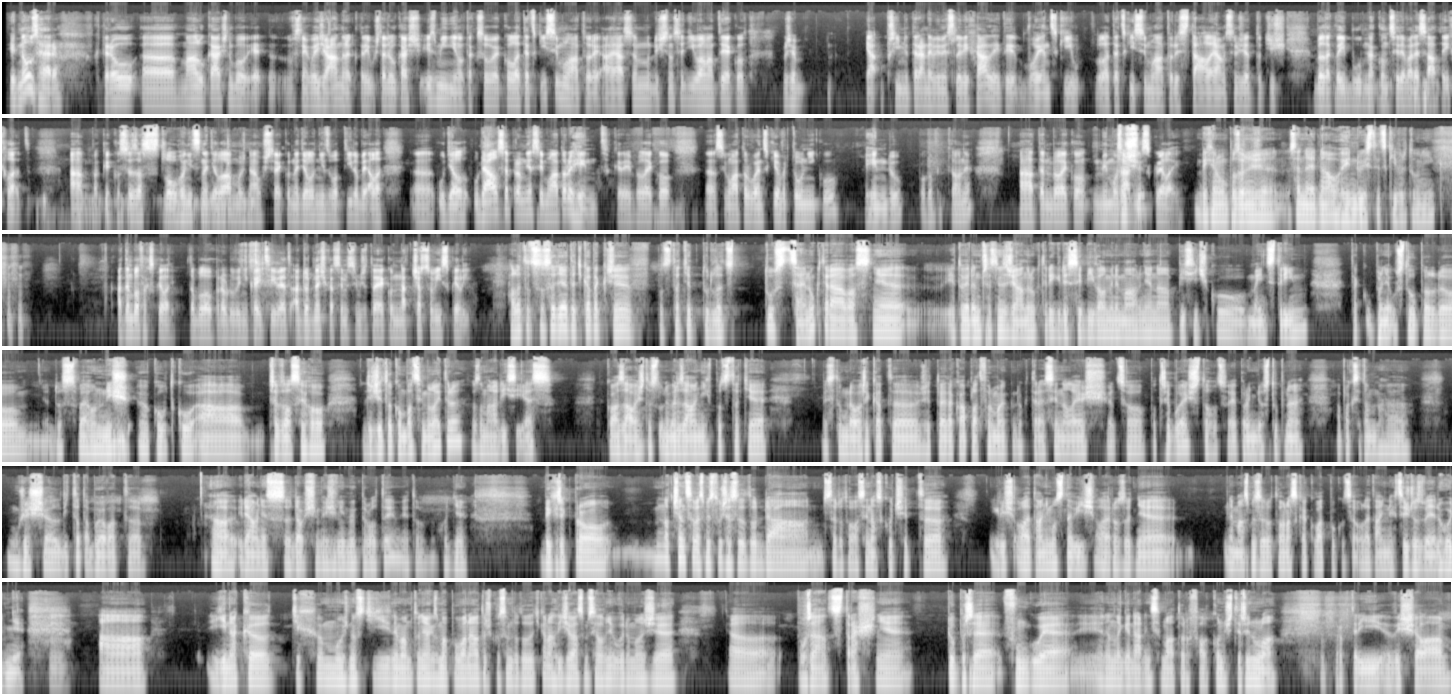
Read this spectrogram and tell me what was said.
Jednou z her, kterou uh, má Lukáš, nebo je vlastně jako žánr, který už tady Lukáš i zmínil, tak jsou jako letecký simulátory. A já jsem, když jsem se díval na ty, jako, že já upřímně teda nevím, jestli vycházejí ty vojenský letecký simulátory stále. Já myslím, že totiž byl takový boom na konci 90. let a pak jako se za dlouho nic nedělo a možná už se jako nedělo nic od té doby, ale uh, uděl, udál se pro mě simulátor Hind, který byl jako uh, simulátor vojenského vrtulníku, Hindu, pochopitelně, a ten byl jako mimořádně skvělý. Bych jenom upozornil, že se nejedná o hinduistický vrtulník. a ten byl fakt skvělý. To bylo opravdu vynikající věc a do dneška si myslím, že to je jako nadčasový skvělý. Ale to, co se děje teďka, takže v podstatě tuhle tu scénu, která vlastně je to jeden přesně z žánru, který kdysi býval minimálně na PC mainstream, tak úplně ustoupil do, do svého niž koutku a převzal si ho Digital Combat Simulator, to znamená DCS, taková záležitost univerzální v podstatě by se tomu dalo říkat, eh, že to je taková platforma, do které si naleješ, co potřebuješ z toho, co je pro ní dostupné a pak si tam eh, můžeš lítat a bojovat eh, ideálně s dalšími živými piloty. Je to hodně, bych řekl, pro nadšence ve smyslu, že se to dá se do toho asi naskočit, i když o létání moc nevíš, ale rozhodně nemá smysl do toho naskakovat, pokud se o letání nechceš dozvědět hodně. Hmm. A jinak eh, těch možností nemám to nějak zmapované a trošku jsem do toho teďka nahlížel. Já jsem si hlavně uvědomil, že uh, pořád strašně dobře funguje jeden legendární simulátor Falcon 4.0, pro který vyšla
